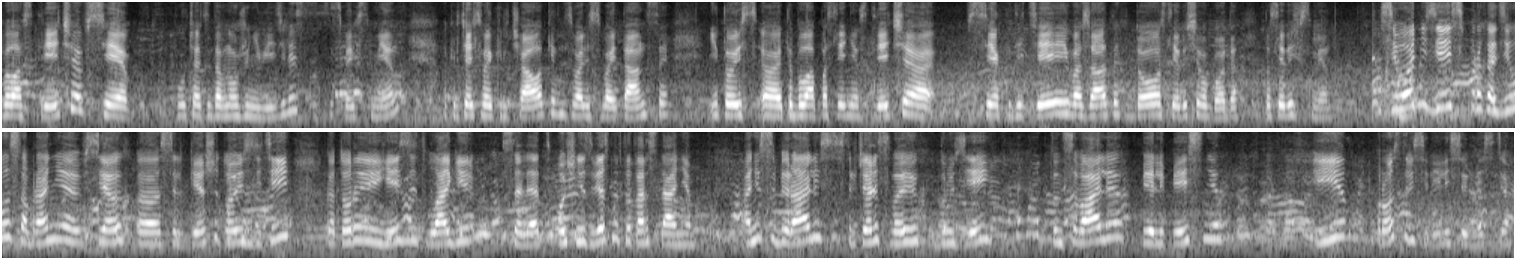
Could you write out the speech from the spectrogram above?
была встреча, все, получается, давно уже не виделись со своих смен, кричали свои кричалки, танцевали свои танцы. И то есть э, это была последняя встреча всех детей, вожатых до следующего года, до следующих смен. Сегодня здесь проходило собрание всех э, селькеши, то есть детей, которые ездят в лагерь Салет, очень известный в Татарстане. Они собирались, встречали своих друзей, танцевали, пели песни и просто веселились все вместе.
